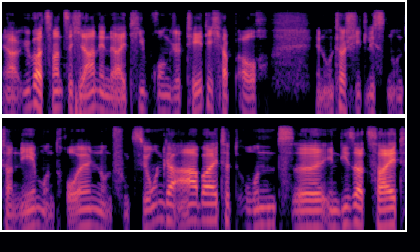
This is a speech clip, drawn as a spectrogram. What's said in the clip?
ja, über 20 Jahren in der IT-Branche tätig, habe auch in unterschiedlichsten Unternehmen und Rollen und Funktionen gearbeitet und äh, in dieser Zeit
